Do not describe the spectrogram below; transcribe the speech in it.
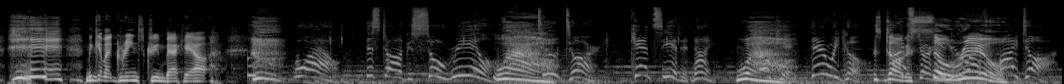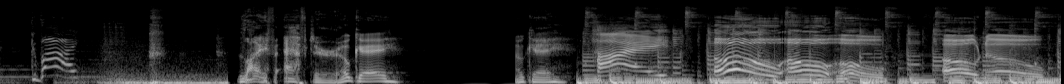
Let me get my green screen back out. Wow, this dog is so real. Wow. Too dark. Can't see it at night. Wow. Okay, there we go. This dog I'm is so a new life with real. My dog. Goodbye. Life after. Okay. Okay. Hi. Oh, oh, oh. Oh no.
